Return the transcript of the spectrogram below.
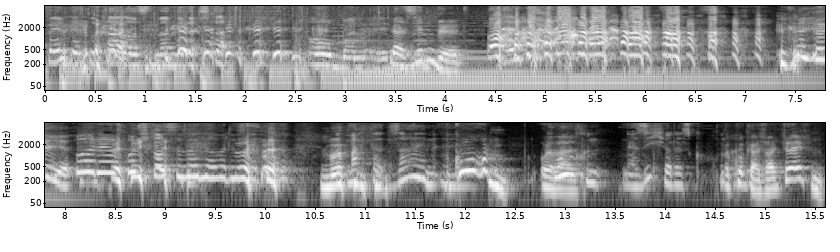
fällt er total auseinander, der Stadt. Oh Mann, ey. Das Sinnbild. Oh, der rutscht auseinander. Aber das macht das sein. Ey. Kuchen. Oder was? Kuchen. Na sicher, das ist Kuchen. Na, guck, das war zu essen.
